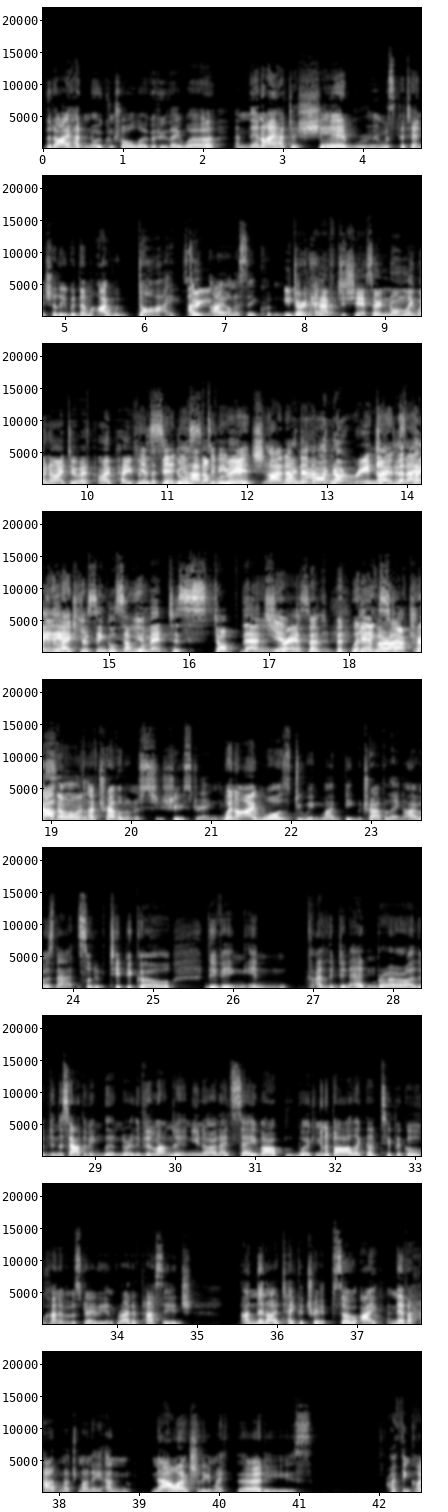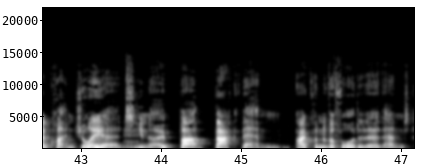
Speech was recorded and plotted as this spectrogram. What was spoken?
that I had no control over who they were, and then I had to share rooms potentially with them, I would die. So I, you- I honestly couldn't. You don't have it. to share. So normally when I do it, I pay for Yeah, the but then single you have supplement. to be rich. I know. I know never- I'm not rich. No, I just but I pay mean, the like, extra you- single you- supplement to stop that Yeah, stress. but, but whenever I've traveled. I've traveled on a sh- shoestring. When I was doing my big traveling, I was that sort of typical living in. I lived in Edinburgh, or I lived in the south of England, or I lived in London, you know, and I'd save up working in a bar, like that typical kind of Australian rite of passage. And then I'd take a trip. So I never had much money. And now, actually, in my 30s, I think I'd quite enjoy it, Mm. you know, but back then I couldn't have afforded it. And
